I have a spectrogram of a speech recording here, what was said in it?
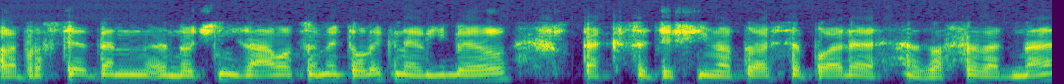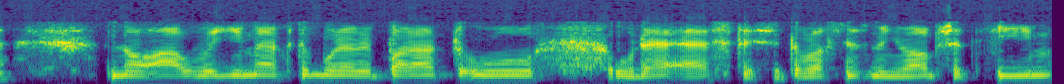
Ale prostě ten noční závod se mi tolik nelíbil, tak se těším na to, až se pojede zase ve dne. No a uvidíme, jak to bude vypadat u, u DS. Ty si to vlastně zmiňoval předtím.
